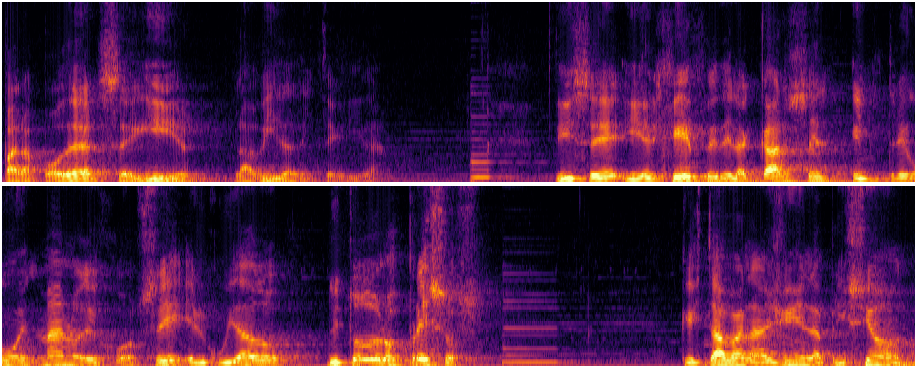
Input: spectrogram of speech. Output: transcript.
para poder seguir la vida de integridad. Dice, y el jefe de la cárcel entregó en mano de José el cuidado de todos los presos que estaban allí en la prisión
